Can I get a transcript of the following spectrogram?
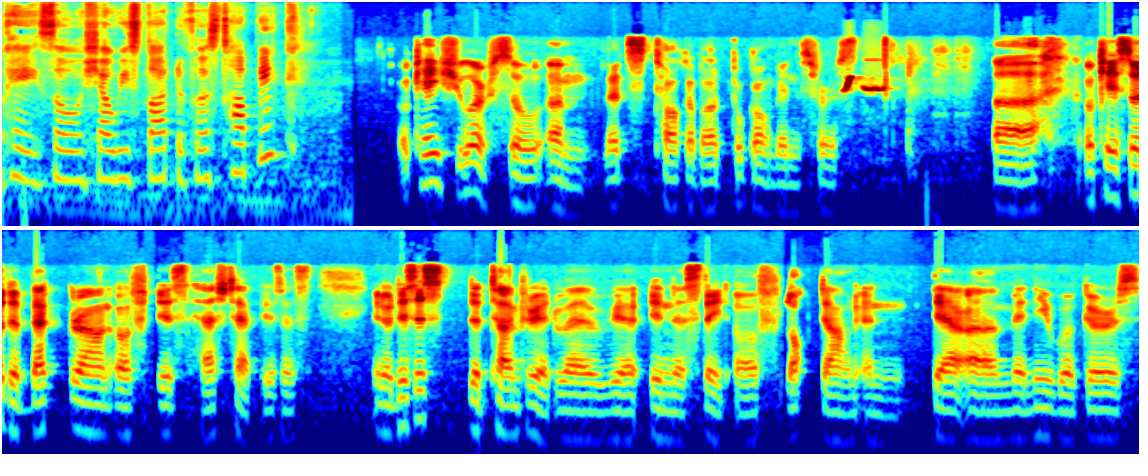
Okay so shall we start the first topic Okay, sure. So um, let's talk about Pukong Benz first. Uh, okay, so the background of this hashtag is, as- you know, this is the time period where we're in a state of lockdown, and there are many workers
